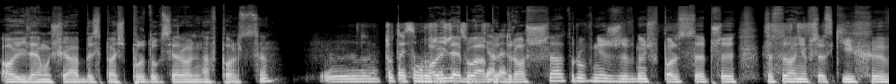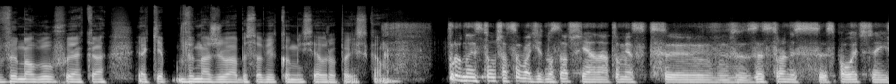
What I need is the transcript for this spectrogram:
o ile musiałaby spaść produkcja rolna w Polsce? No, tutaj są różne O ile byłaby ale... droższa również żywność w Polsce przy zastosowaniu wszystkich wymogów, jaka, jakie wymarzyłaby sobie Komisja Europejska? Trudno jest to oszacować jednoznacznie, natomiast y, ze strony społecznej,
